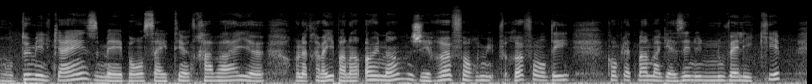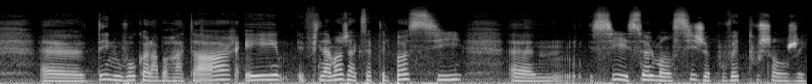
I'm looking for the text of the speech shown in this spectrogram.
en 2015. Mais bon, ça a été un travail. On a travaillé pendant un an. J'ai refondé complètement le magazine, une nouvelle équipe, des nouveaux collaborateurs et finalement j'ai accepté pas si, euh, si et seulement si je pouvais tout changer.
